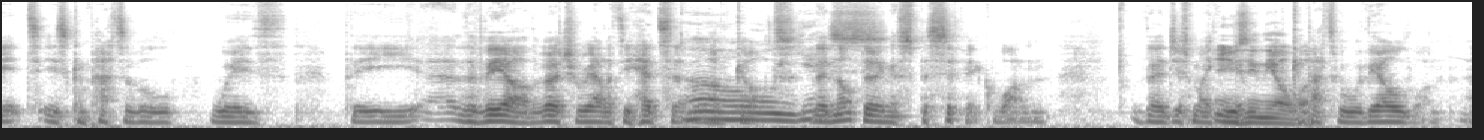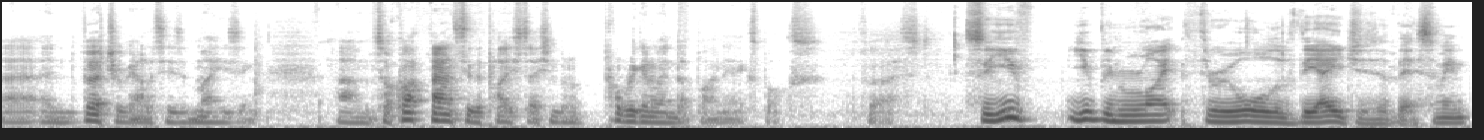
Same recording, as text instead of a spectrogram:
it is compatible with the uh, the VR, the virtual reality headset that I've Oh, got. They're not doing a specific one. They're just making it Using the old one. compatible with the old one, uh, and virtual reality is amazing. Um, so I quite fancy the PlayStation, but I'm probably going to end up buying the Xbox first. So you've you've been right through all of the ages of this. I mean,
